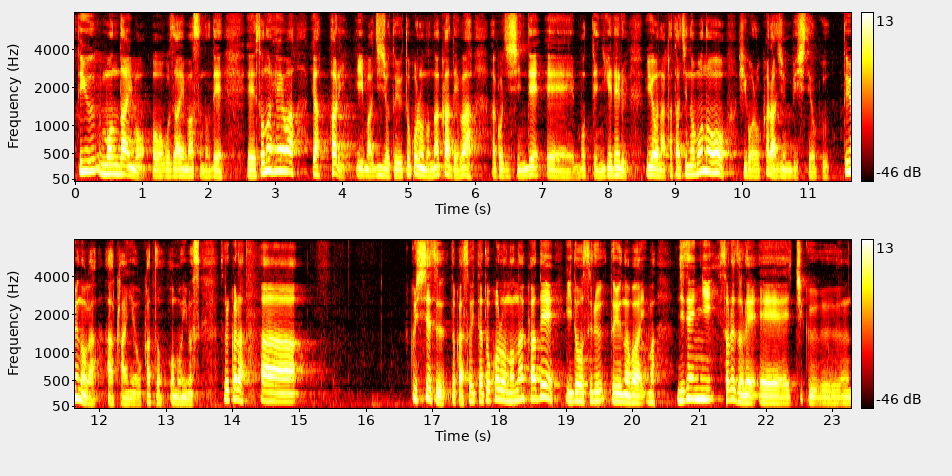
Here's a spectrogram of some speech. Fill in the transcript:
っていう問題もございますのでその辺はやっぱり今自助というところの中ではご自身で持って逃げれるような形のものを日頃から準備しておくというのが肝要かと思います。それから福祉施設とかそういったところの中で移動するというような場合、まあ、事前にそれぞれ、えー、地区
